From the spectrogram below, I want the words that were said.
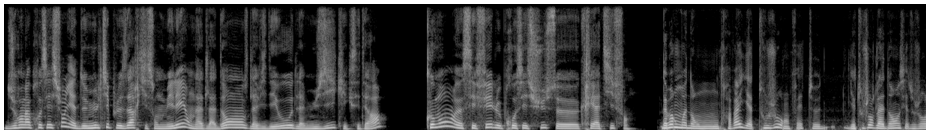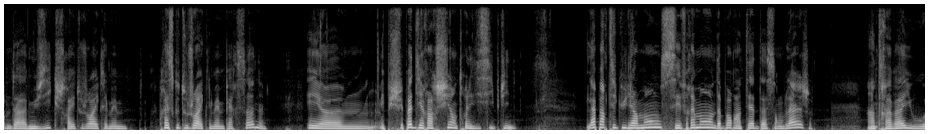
Durant la procession, il y a de multiples arts qui sont mêlés. On a de la danse, de la vidéo, de la musique, etc. Comment euh, s'est fait le processus euh, créatif? D'abord, moi, dans mon travail, il y a toujours, en fait, euh, il y a toujours de la danse, il y a toujours de la musique. Je travaille toujours avec les mêmes, presque toujours avec les mêmes personnes. Et, puis, je fais pas de hiérarchie entre les disciplines. Là particulièrement, c'est vraiment d'abord un théâtre d'assemblage, un travail où,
